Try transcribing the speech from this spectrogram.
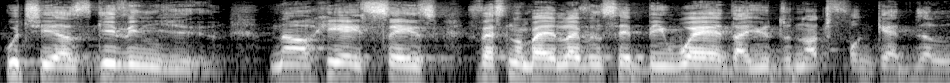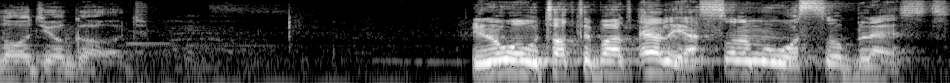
which he has given you. Now, here it says, verse number 11 says, Beware that you do not forget the Lord your God. You know what we talked about earlier? Solomon was so blessed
